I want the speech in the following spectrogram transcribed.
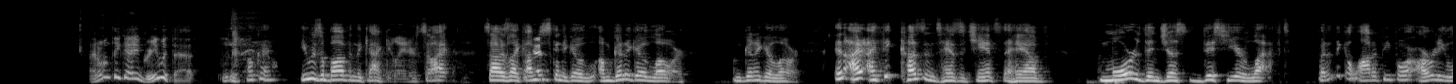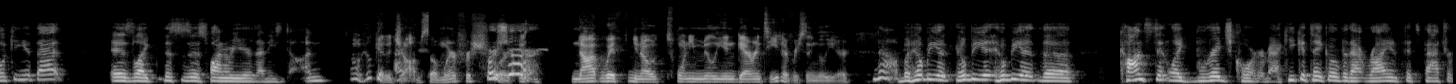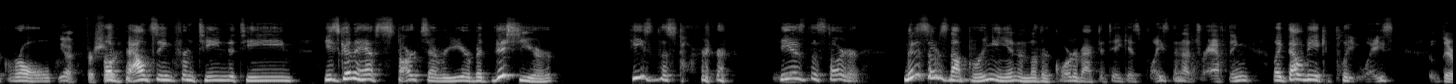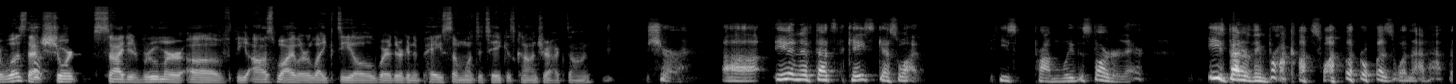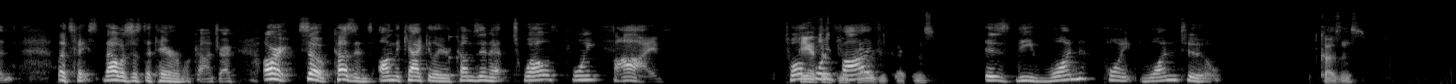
I don't think I agree with that okay. He was above in the calculator. So I so I was like, I'm just gonna go, I'm gonna go lower. I'm gonna go lower. And I, I think Cousins has a chance to have more than just this year left. But I think a lot of people are already looking at that as like this is his final year that he's done. Oh, he'll get a job somewhere for sure. For sure. Just not with you know 20 million guaranteed every single year. No, but he'll be a he'll be a, he'll be a, the constant like bridge quarterback. He could take over that Ryan Fitzpatrick role. Yeah, for sure. Of bouncing from team to team, He's going to have starts every year, but this year, he's the starter. He yeah. is the starter. Minnesota's not bringing in another quarterback to take his place. They're not drafting. Like that would be a complete waste. There was that short-sighted rumor of the Osweiler-like deal where they're going to pay someone to take his contract on. Sure. Uh, even if that's the case, guess what? He's probably the starter there he's better than Brock Osweiler was when that happened. Let's face it, that was just a terrible contract. All right, so Cousins on the calculator comes in at 12.5. 12.5 is the 1.12. Cousins.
